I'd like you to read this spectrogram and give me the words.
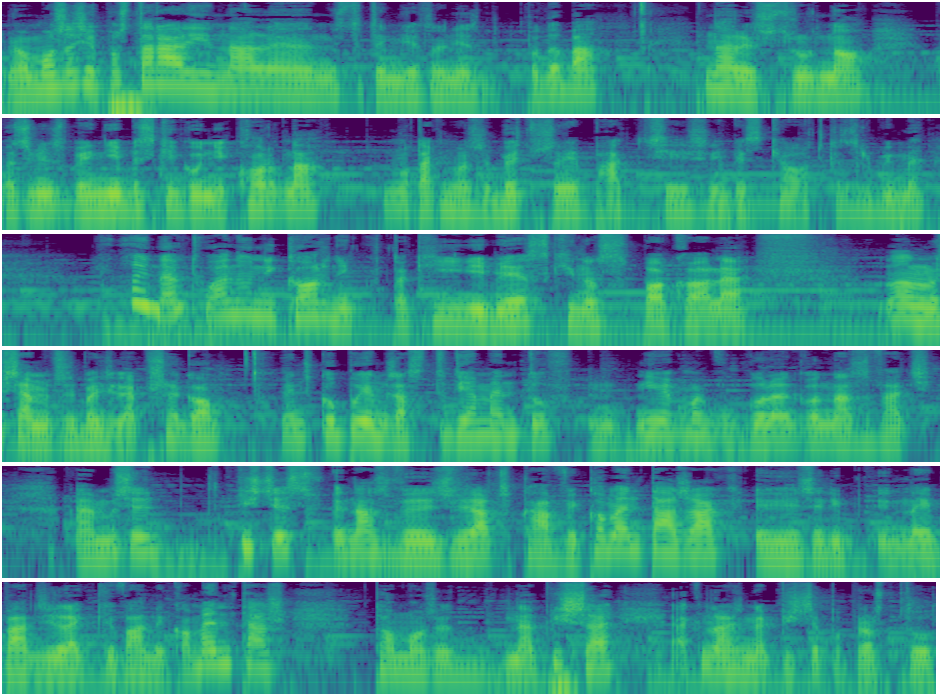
no może się postarali, no ale niestety mi się to niezbyt podoba. No ale już trudno, weźmiemy sobie niebieskiego unikorna. No tak może być, w sumie patrzcie, jest niebieskie oczka, zrobimy. No i nawet ładny unikornik, taki niebieski, no spoko, ale no myślałem, że coś będzie lepszego, więc kupujemy za 100 diamentów, nie wiem jak w ogóle go nazwać. E, Myślę, piszcie nazwy zwierzaczka w komentarzach, y, jeżeli najbardziej lajkowany komentarz, to może napiszę, jak na razie napiszcie po prostu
